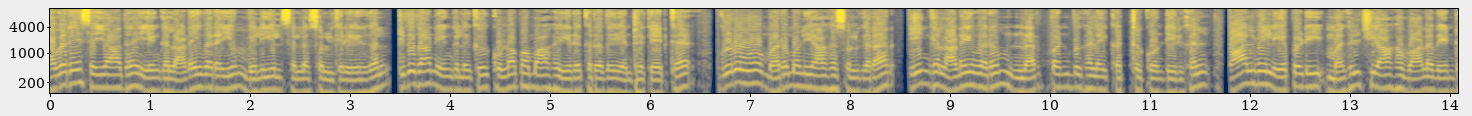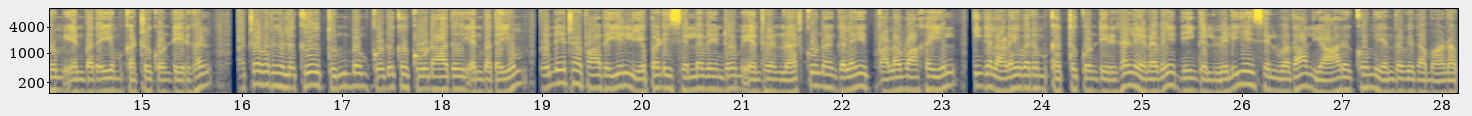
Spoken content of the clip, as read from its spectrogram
தவறே செய்யாத எங்கள் அனைவரையும் வெளியில் செல்ல சொல்கிறீர்கள். இதுதான் எங்களுக்கு குழப்பமாக இருக்கிறது என்று கேட்க குருவோ மறுமொழியாக சொல்கிறார் நீங்கள் அனைவரும் நற்பண்புகளை கற்றுக்கொண்டீர்கள். வாழ்வில் எப்படி மகிழ்ச்சியாக வாழ வேண்டும் என்பதையும் கற்றுக்கொண்டீர்கள். மற்றவர்களுக்கு துன்பம் கொடுக்க கூடாது என்பதையும் முன்னேற்ற பாதையில் எப்படி செல்ல வேண்டும் என்ற நற்குணங்களை பல வகையில் நீங்கள் அனைவரும் கற்றுக் கொண்டீர்கள். எனவே நீங்கள் வெளியே செல்வதால் யாருக்கும் எந்தவிதமான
